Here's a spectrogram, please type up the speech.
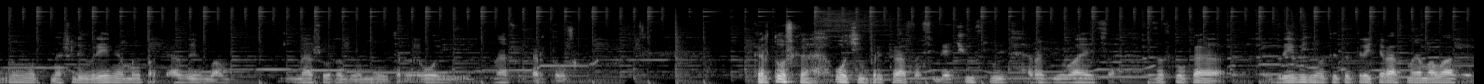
Ну вот, нашли время, мы показываем вам нашу газонную, ой, нашу картошку. Картошка очень прекрасно себя чувствует, развивается. За сколько времени, вот это третий раз мы омолаживаем,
